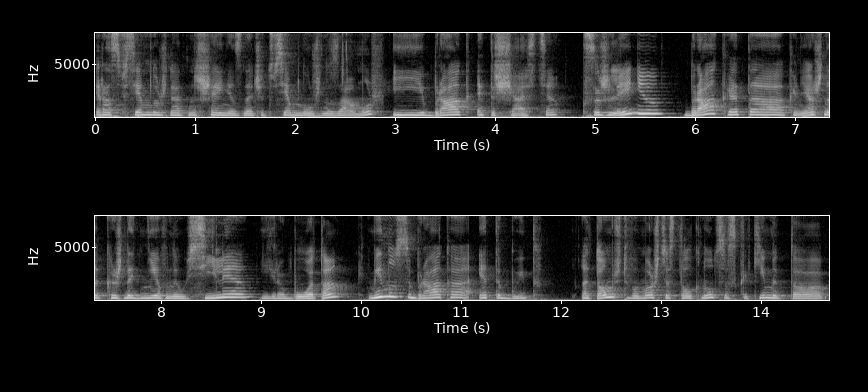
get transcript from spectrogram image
раз всем нужны отношения, значит, всем нужно замуж, и брак — это счастье. К сожалению, брак — это, конечно, каждодневные усилия и работа. Минусы брака — это быт, о том, что вы можете столкнуться с какими-то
